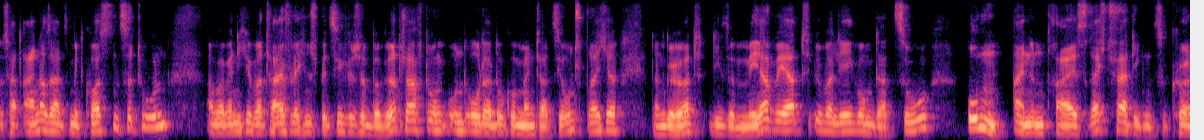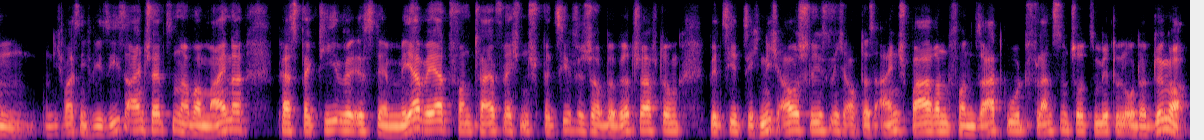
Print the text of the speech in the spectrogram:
Es hat einerseits mit Kosten zu tun, aber wenn ich über teilflächenspezifische Bewirtschaftung und oder Dokumentation spreche, dann gehört diese Mehrwertüberlegung dazu um einen Preis rechtfertigen zu können. Und ich weiß nicht, wie Sie es einschätzen, aber meine Perspektive ist, der Mehrwert von teilflächenspezifischer Bewirtschaftung bezieht sich nicht ausschließlich auf das Einsparen von Saatgut, Pflanzenschutzmittel oder Dünger,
